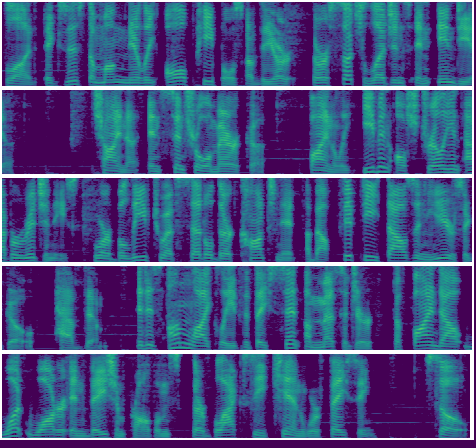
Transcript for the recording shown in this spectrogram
flood exist among nearly all peoples of the earth. There are such legends in India, China, and Central America. Finally, even Australian Aborigines, who are believed to have settled their continent about 50,000 years ago, have them. It is unlikely that they sent a messenger to find out what water invasion problems their Black Sea kin were facing. So,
